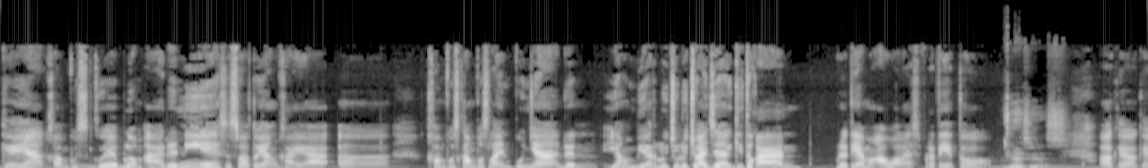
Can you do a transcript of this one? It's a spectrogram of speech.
kayaknya kampus gue belum ada nih sesuatu yang kayak kampus-kampus uh, lain punya dan yang biar lucu-lucu aja gitu kan Berarti emang awalnya seperti itu. Yes, yes. Oke, oke,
